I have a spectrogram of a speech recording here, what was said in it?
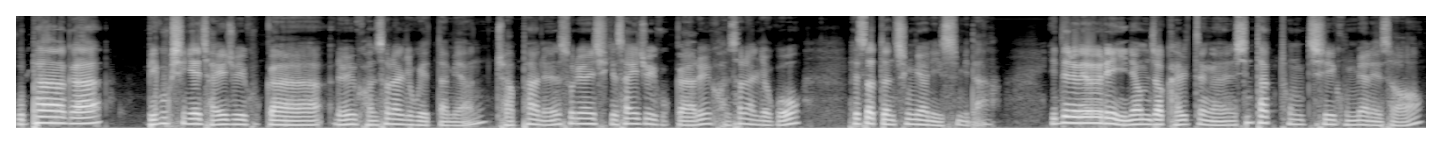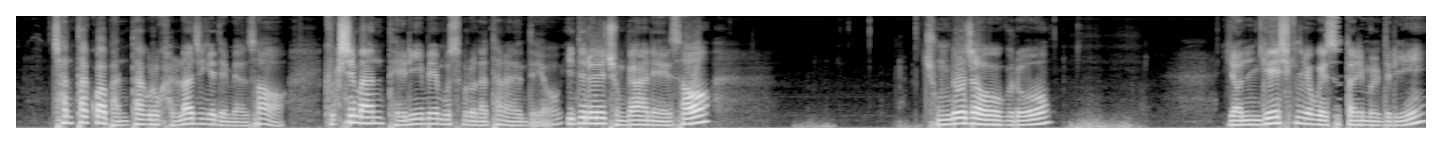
우파가 미국식의 자유주의 국가를 건설하려고 했다면 좌파는 소련식의 사회주의 국가를 건설하려고 했었던 측면이 있습니다. 이들의 이념적 갈등은 신탁 통치 국면에서 찬탁과 반탁으로 갈라지게 되면서 극심한 대립의 모습으로 나타나는데요. 이들을 중간에서 중도적으로 연계시키려고 했었던 인물들이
